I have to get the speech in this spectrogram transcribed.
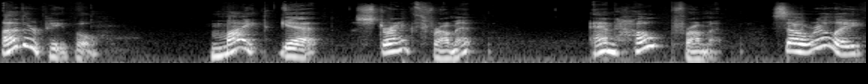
other people might get strength from it and hope from it. So, really,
